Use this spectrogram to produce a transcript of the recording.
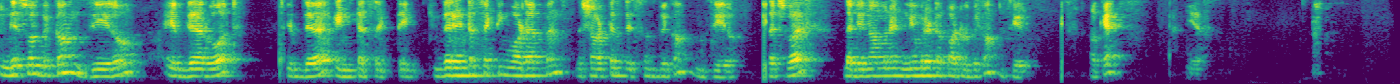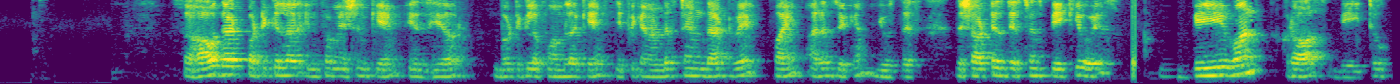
And this will become zero if they are what? If they are intersecting. If they're intersecting what happens? The shortest distance becomes zero. That's why the denominator numerator part will become zero. Okay? Yes so how that particular information came is here particular formula came. If you can understand that way, fine, else you can use this. The shortest distance PQ is B1 cross B2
